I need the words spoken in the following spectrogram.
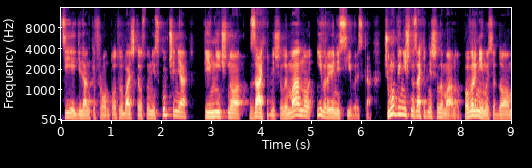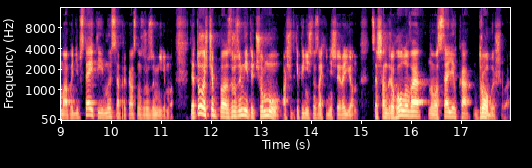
цієї ділянки фронту. От ви бачите основні скупчення північно-західніше Лиману і в районі Сіверська. Чому північно-західніше Лиману? Повернімося до мапи Діпстейт, і ми все прекрасно зрозуміємо. Для того щоб е, зрозуміти, чому а що таке північно-західніший район, це Шандриголове, Новоселівка, Дробишеве.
